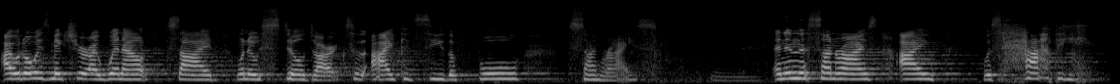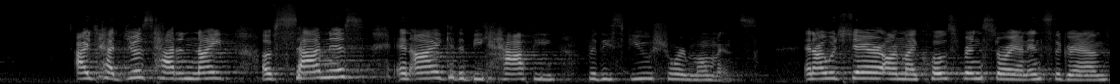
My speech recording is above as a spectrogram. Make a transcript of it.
I would always make sure I went outside when it was still dark so that I could see the full sunrise. And in the sunrise, I was happy. I had just had a night of sadness, and I get to be happy for these few short moments. And I would share on my close friend story on Instagram,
